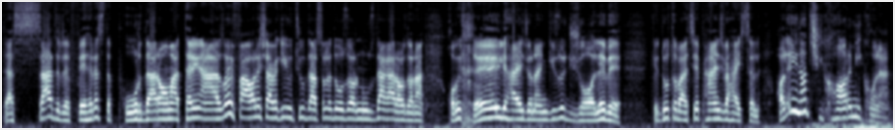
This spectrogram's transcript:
در صدر فهرست پردرآمدترین اعضای فعال شبکه یوتیوب در سال 2019 قرار دارند. خب این خیلی هیجان انگیز و جالبه که دو تا بچه 5 و 8 ساله حالا اینا چیکار می‌کنن؟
